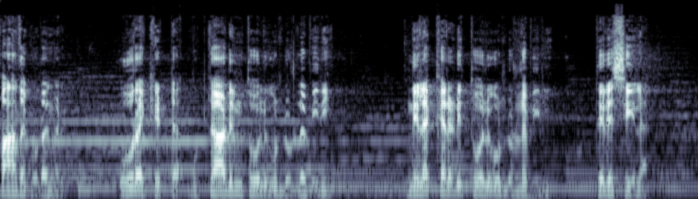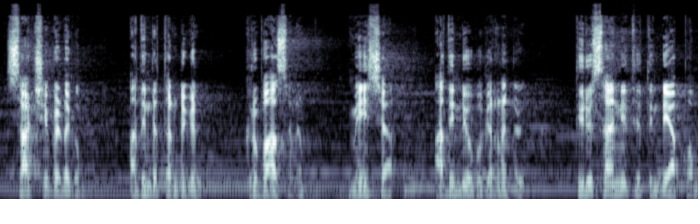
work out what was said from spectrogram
പാതകുടങ്ങൾ ഊറക്കിട്ട മുട്ടാടിൻ തോലുകൊണ്ടുള്ള വിരി നിലക്കരടിത്തോൽ കൊണ്ടുള്ള വിരി തിരശീല സാക്ഷ്യപേടകം അതിന്റെ തണ്ടുകൾ കൃപാസനം മേശ അതിന്റെ ഉപകരണങ്ങൾ തിരുസാന്നിധ്യത്തിന്റെ അപ്പം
